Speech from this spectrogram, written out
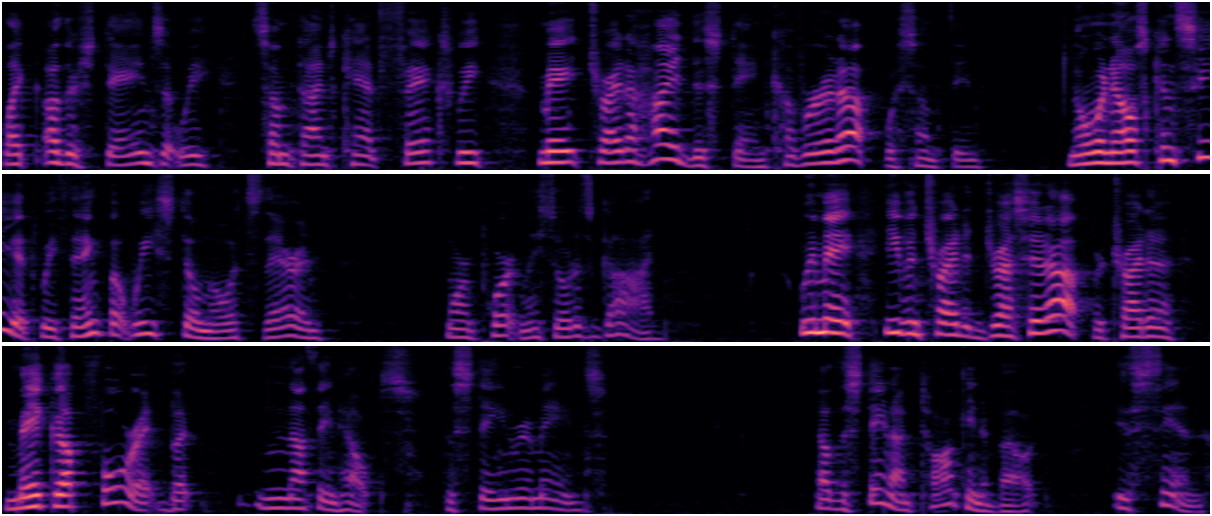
Like other stains that we sometimes can't fix, we may try to hide the stain, cover it up with something. No one else can see it, we think, but we still know it's there, and more importantly, so does God. We may even try to dress it up or try to make up for it, but nothing helps. The stain remains. Now, the stain I'm talking about is sin.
